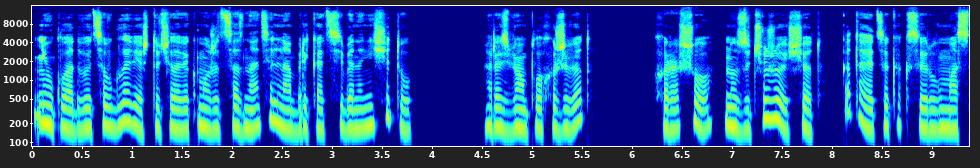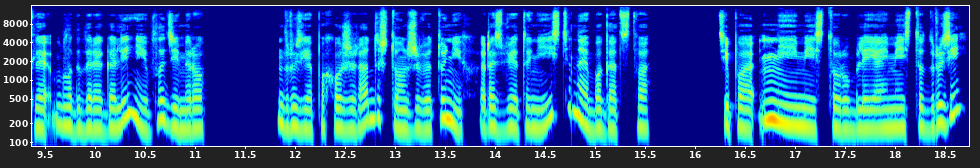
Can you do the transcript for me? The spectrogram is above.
Не укладывается в голове, что человек может сознательно обрекать себя на нищету. Разве он плохо живет? Хорошо, но за чужой счет. Катается как сыр в масле благодаря Галине и Владимиру. Друзья, похоже, рады, что он живет у них. Разве это не истинное богатство? Типа, не имей сто рублей, а имей сто друзей?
